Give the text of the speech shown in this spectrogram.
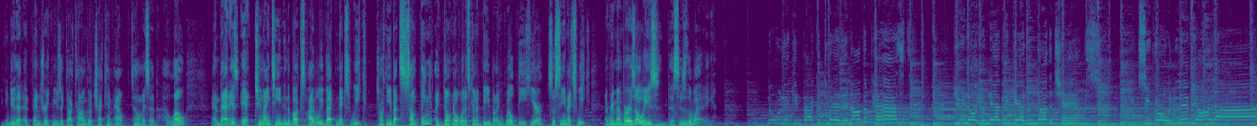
you can do that at bendrakemusic.com. Go check him out. Tell him I said hello. And that is it. 219 in the books. I will be back next week talking about something. I don't know what it's going to be, but I will be here. So see you next week. And remember, as always, this is the way looking back or dwelling on the past. You know you'll never get another chance. So go and live your life.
